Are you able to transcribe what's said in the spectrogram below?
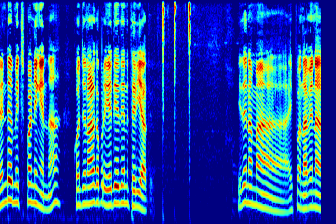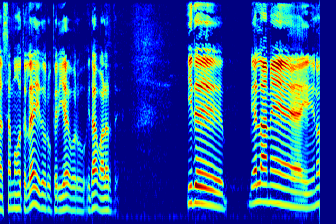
ரெண்டு மிக்ஸ் பண்ணிங்கன்னா கொஞ்ச நாளுக்கு அப்புறம் எது எதுன்னு தெரியாது. இது நம்ம இப்போ நவீன சமூகத்தில் இது ஒரு பெரிய ஒரு இதாக வளருது. இது எல்லாமே யூனோ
